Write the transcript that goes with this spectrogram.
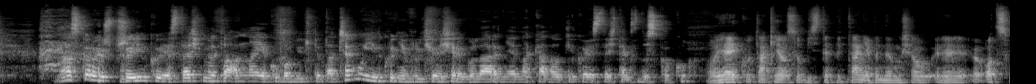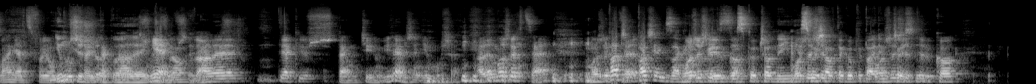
No a skoro już przy Inku jesteśmy, to Anna Jakubowicz pyta, czemu Inku nie wróciłeś regularnie na kanał, tylko jesteś tak z doskoku? Ojejku, takie osobiste pytanie, będę musiał y, odsłaniać swoją Nie duszę i tak dalej. Nie, no, ale jak już ten, ci wiem, że nie muszę, ale może chcę. Może Patrz, chcę. patrz jak zagrał, Może że się jest zaskoczony i nie słyszał się- tego pytania Może się wcześniej. tylko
